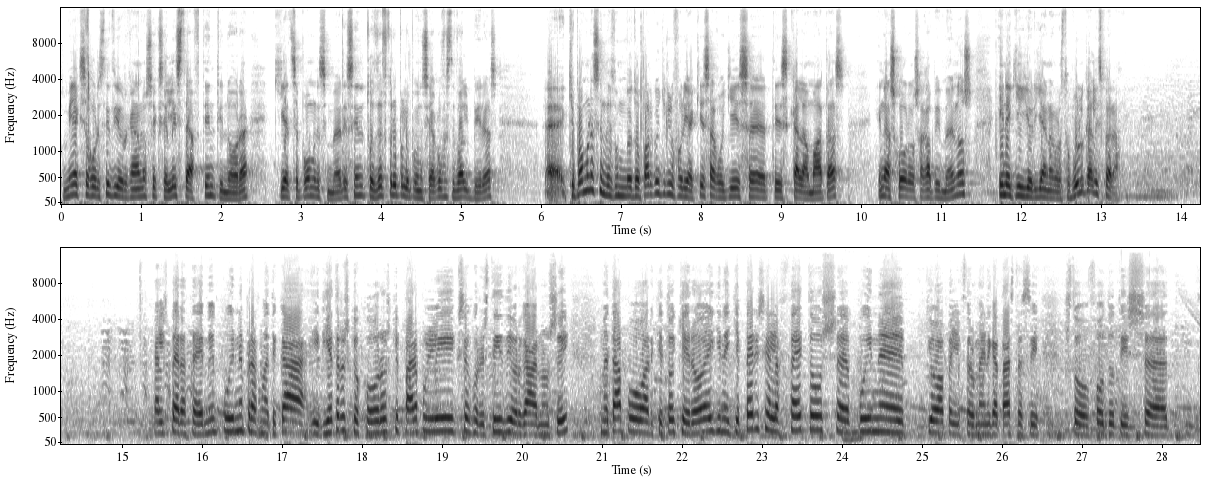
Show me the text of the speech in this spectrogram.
Μία ξεχωριστή διοργάνωση εξελίσσεται αυτήν την ώρα και για τις επόμενες ημέρες. Είναι το δεύτερο Πελοποννησιακό Φεστιβάλ Μπύρας. Ε, και πάμε να συνδεθούμε με το Πάρκο Κυκλοφοριακής Αγωγής ε, της Καλαμάτας. Είναι ένας χώρος αγαπημένος. Είναι εκεί η Γεωργιάνα Γροστοπούλου. Καλησπέρα. Καλησπέρα Θέμη, που είναι πραγματικά ιδιαίτερος και ο χώρος και πάρα πολύ ξεχωριστή διοργάνωση. Μετά από αρκετό καιρό έγινε και πέρυσι, αλλά φέτος ε, που είναι πιο απελευθερωμένη κατάσταση στο φόντο της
